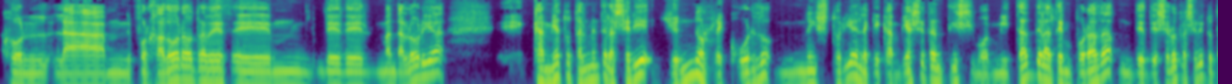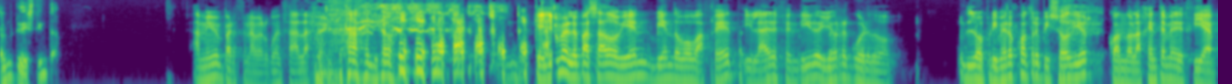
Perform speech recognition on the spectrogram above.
con la mm, forjadora otra vez eh, de, de Mandalorian cambia totalmente la serie. Yo no recuerdo una historia en la que cambiase tantísimo en mitad de la temporada de, ser otra serie totalmente distinta. A mí me parece una vergüenza, la verdad. que yo me lo he pasado bien viendo Boba Fett y la he defendido. Y yo recuerdo los primeros cuatro episodios cuando la gente me decía,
